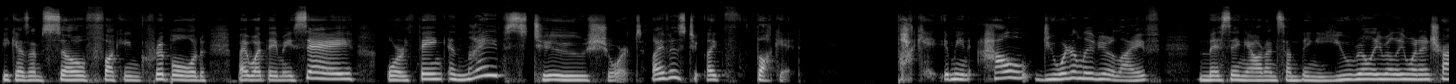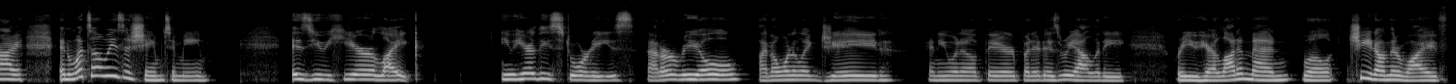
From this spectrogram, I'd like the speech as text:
because I'm so fucking crippled by what they may say or think. And life's too short. Life is too, like, fuck it. Fuck it. I mean, how do you want to live your life missing out on something you really, really want to try? And what's always a shame to me is you hear like, you hear these stories that are real. I don't want to like jade anyone out there, but it is reality where you hear a lot of men will cheat on their wife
